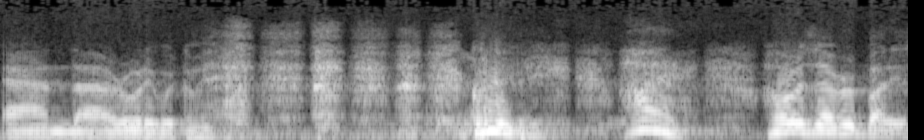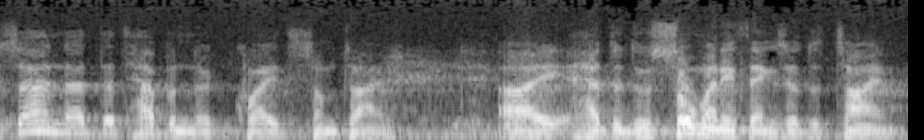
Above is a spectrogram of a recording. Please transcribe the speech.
and uh, Rudy would come in. Good evening. Hi. How is everybody? So that, that happened uh, quite sometimes. I had to do so many things at the time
